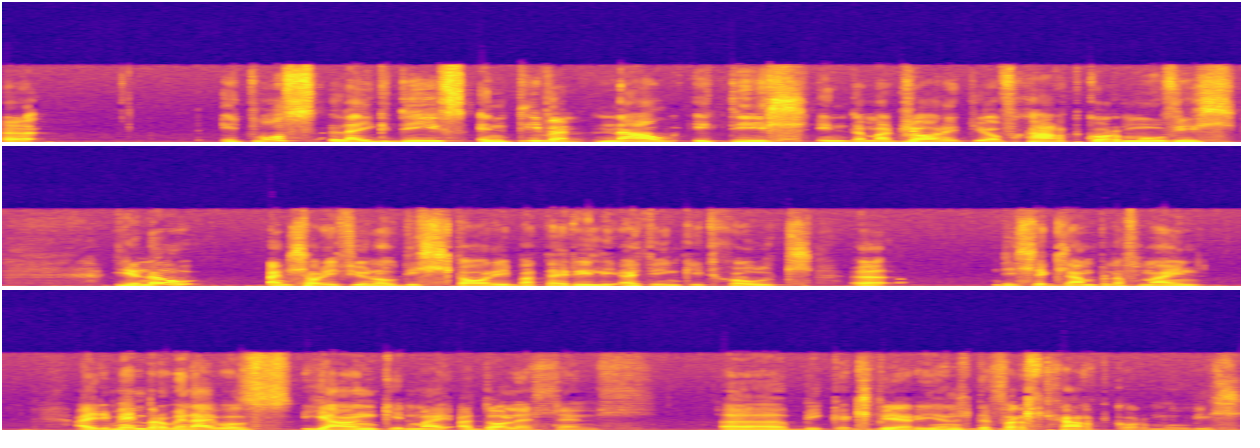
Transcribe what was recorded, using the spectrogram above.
Uh, it was like this, and even now it is in the majority of hardcore movies. You know, I'm sorry if you know this story, but I really, I think it holds. Uh, this example of mine. I remember when I was young in my adolescence, uh, big experience, the first hardcore movies.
